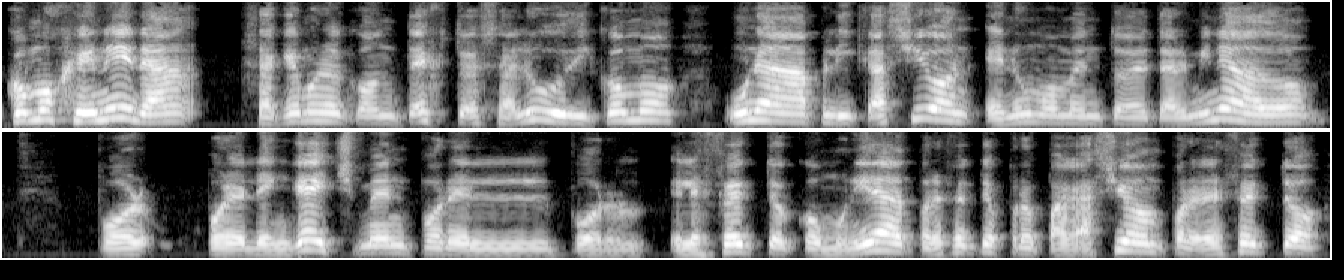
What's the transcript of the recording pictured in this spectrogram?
Cómo genera, saquemos el contexto de salud y cómo una aplicación en un momento determinado, por, el engagement, por el, por el efecto comunidad, por efecto propagación, por el efecto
